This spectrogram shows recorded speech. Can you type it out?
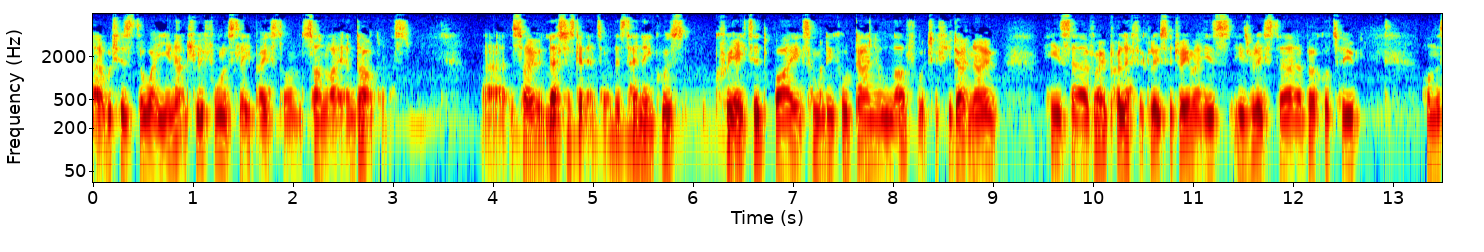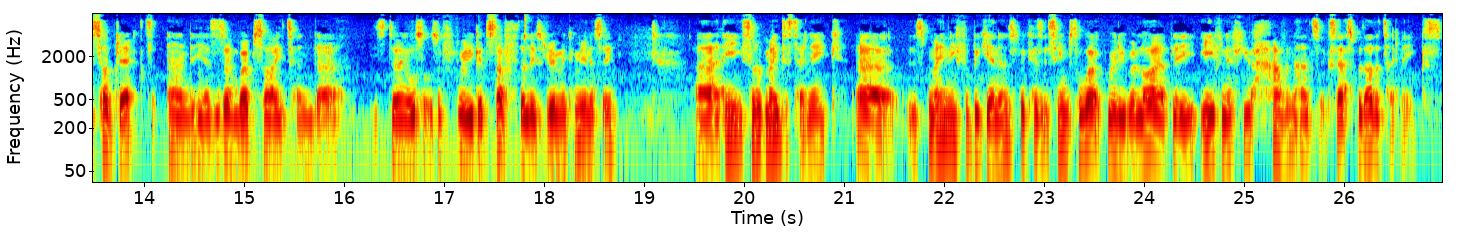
uh, which is the way you naturally fall asleep based on sunlight and darkness. Uh, so let's just get into it. This technique was created by somebody called Daniel Love, which, if you don't know, he's a very prolific lucid dreamer. He's he's released a book or two on the subject, and he has his own website, and uh, he's doing all sorts of really good stuff for the lucid dreaming community. Uh, and he sort of made this technique. Uh, it's mainly for beginners because it seems to work really reliably, even if you haven't had success with other techniques.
